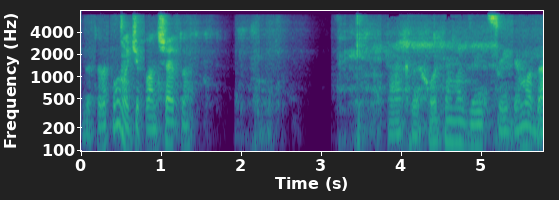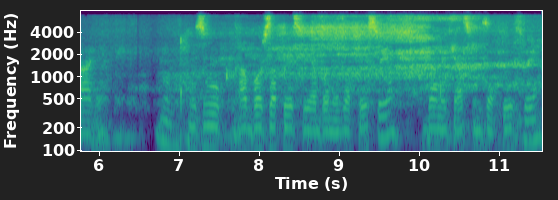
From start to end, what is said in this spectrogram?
до телефону чи планшету. Так, виходимо звідси, йдемо далі. Ну, звук або ж записує, або не записує. В даний час він записує.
